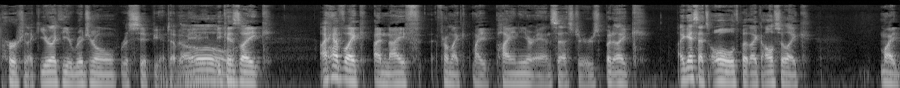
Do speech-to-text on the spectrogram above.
person. Like you're like the original recipient of it, maybe Oh. because like I have like a knife from like my pioneer ancestors, but like I guess that's old, but like also like my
